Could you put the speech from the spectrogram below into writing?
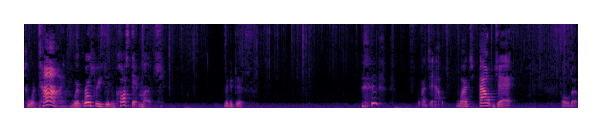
to a time where groceries didn't cost that much. Look at this. Watch out. Watch out, Jack. Hold up.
